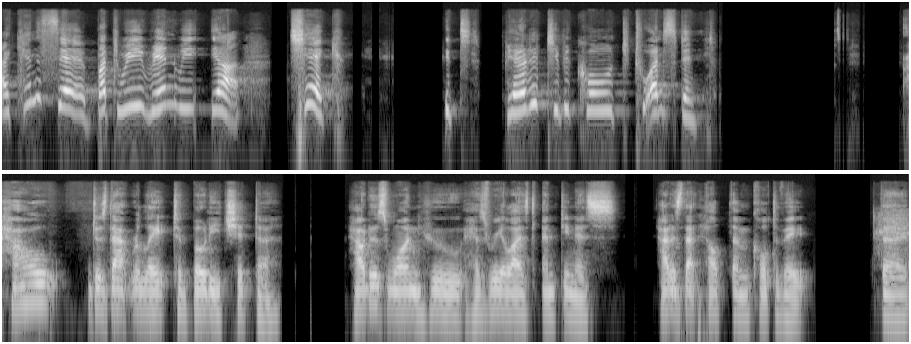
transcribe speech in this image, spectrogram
I can say, but we when we yeah check, it's very difficult to understand. How does that relate to bodhicitta? How does one who has realized emptiness, how does that help them cultivate the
